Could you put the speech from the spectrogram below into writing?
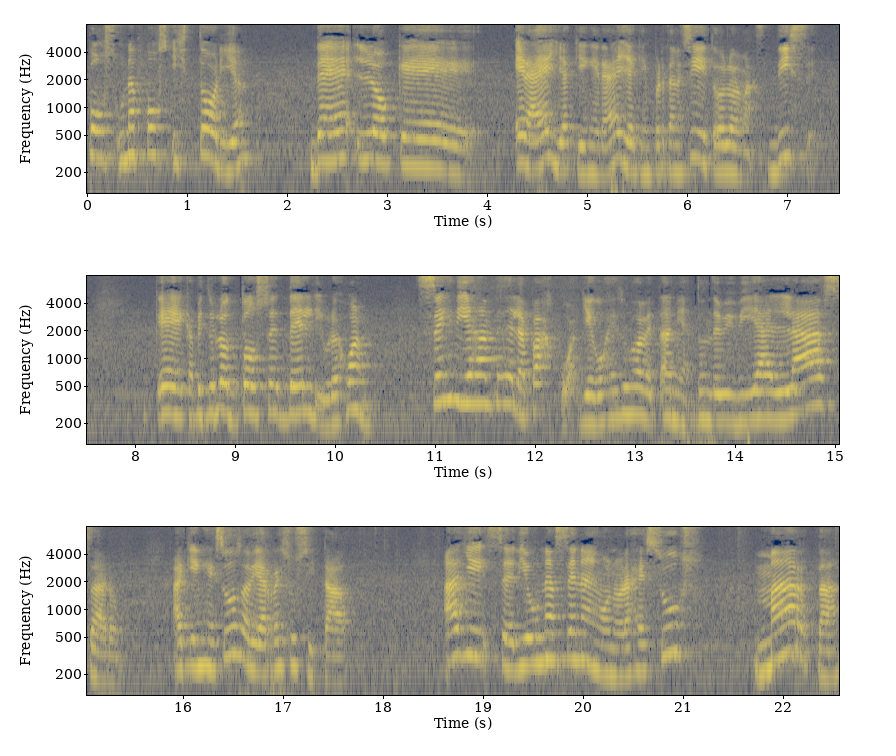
post, una post-historia de lo que era ella, quién era ella, quién pertenecía y todo lo demás. Dice, eh, capítulo 12 del libro de Juan. Seis días antes de la Pascua llegó Jesús a Betania, donde vivía Lázaro, a quien Jesús había resucitado. Allí se dio una cena en honor a Jesús. Marta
